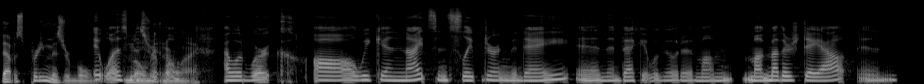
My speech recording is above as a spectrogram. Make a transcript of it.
that was pretty miserable. It was miserable. I would work all weekend nights and sleep during the day. And then Beckett would go to mom, my mother's day out. And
